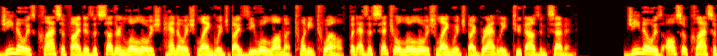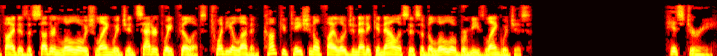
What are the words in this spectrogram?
Jino is classified as a Southern Loloish Hanoish language by Ziwo Lama 2012, but as a Central Loloish language by Bradley 2007. Jino is also classified as a Southern Loloish language in Satterthwaite Phillips 2011 computational phylogenetic analysis of the Lolo-Burmese languages. History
